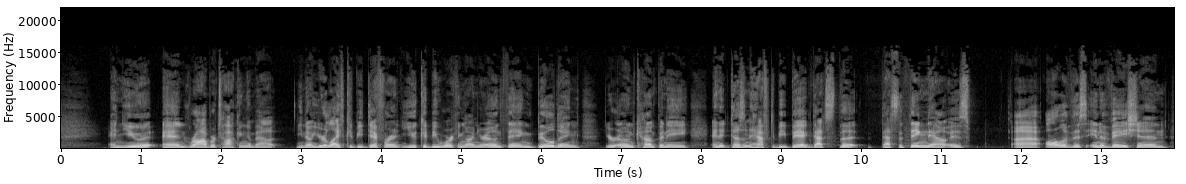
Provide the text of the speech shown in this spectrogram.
And you and Rob were talking about, you know, your life could be different. You could be working on your own thing, building your own company, and it doesn't have to be big. That's the that's the thing now is uh, all of this innovation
